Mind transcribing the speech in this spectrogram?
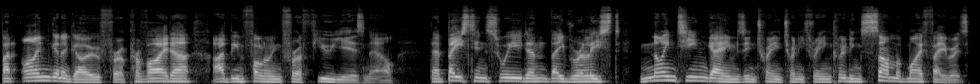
but I'm going to go for a provider I've been following for a few years now. They're based in Sweden. They've released 19 games in 2023, including some of my favourites.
